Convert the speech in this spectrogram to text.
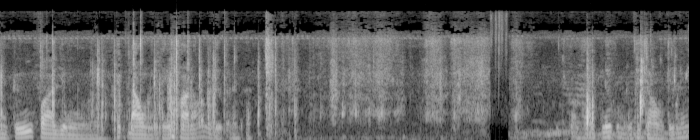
anh cứ pha dùng hết đầu để khoa pha đó là được rồi đây thôi còn hết nước mình có thể cho một tí nước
